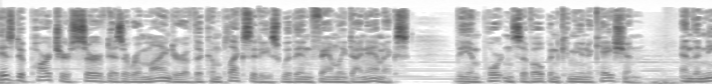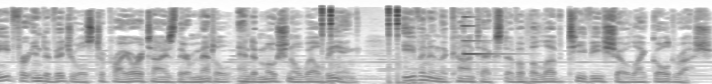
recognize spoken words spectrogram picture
his departure served as a reminder of the complexities within family dynamics, the importance of open communication, and the need for individuals to prioritize their mental and emotional well-being, even in the context of a beloved TV show like Gold Rush.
